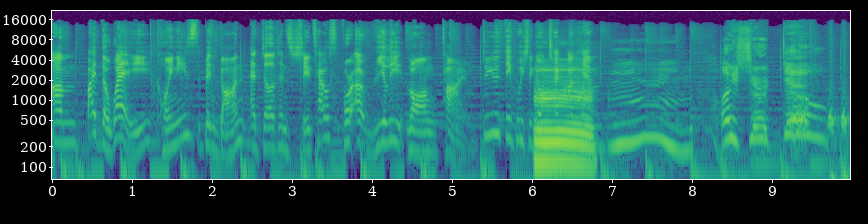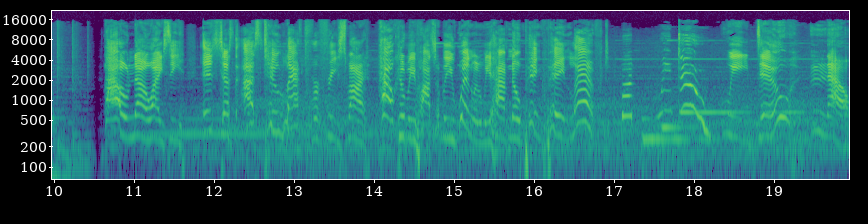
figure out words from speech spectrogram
Um, by the way, Coiny's been gone at Gelatin's Shade's house for a really long time. Do you think we should go check on him? Mmm, I sure do! Oh no, Icy. It's just us two left for Free Smart. How can we possibly win when we have no pink paint left? But we do. We do? No,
